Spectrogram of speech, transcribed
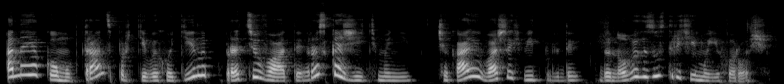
А на якому б транспорті ви хотіли б працювати? Розкажіть мені. Чекаю ваших відповідей. До нових зустрічей, мої хороші!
